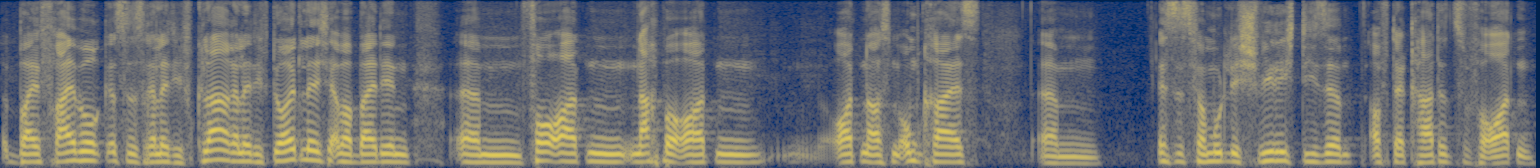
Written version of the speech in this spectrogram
Bei Freiburg ist es relativ klar, relativ deutlich, aber bei den ähm, Vororten, Nachbarorten, Orten aus dem Umkreis, ähm, ist es vermutlich schwierig, diese auf der Karte zu verorten.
